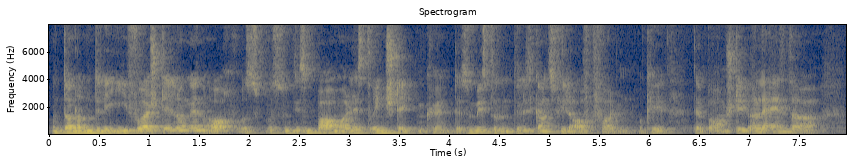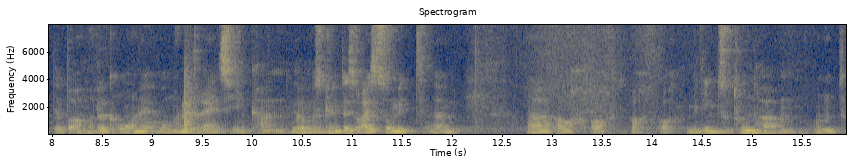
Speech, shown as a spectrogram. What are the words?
und dann hat natürlich ich Vorstellungen auch, was, was in diesem Baum alles drinstecken könnte. Also mir ist da natürlich ganz viel aufgefallen. Okay, der Baum steht allein da, der Baum hat eine Krone, wo man nicht reinziehen kann. Ja, was könnte das alles so mit, ähm, äh, auch, auch, auch, auch mit ihm zu tun haben? Und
